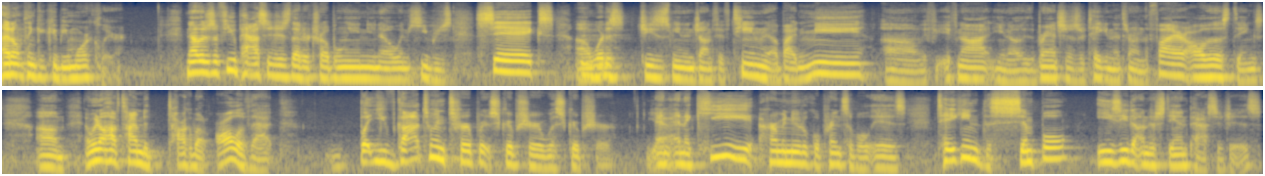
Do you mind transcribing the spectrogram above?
I don't think it could be more clear. Now, there's a few passages that are troubling, you know, in Hebrews 6. Uh, What does Jesus mean in John 15? Abide in me. Um, if, if not, you know, the branches are taken and thrown in the fire, all of those things. Um, and we don't have time to talk about all of that, but you've got to interpret Scripture with Scripture. And, and a key hermeneutical principle is taking the simple, easy to understand passages,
